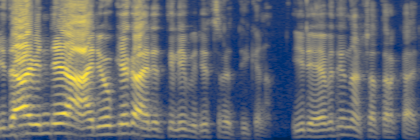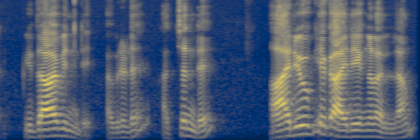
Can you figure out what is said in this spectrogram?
പിതാവിന്റെ ആരോഗ്യ കാര്യത്തിൽ ഇവർ ശ്രദ്ധിക്കണം. ഈ രേവതി നക്ഷത്രക്കാർ പിതാവിന്റെ അവരുടെ അച്ഛന്റെ ആരോഗ്യ കാര്യങ്ങളെല്ലാം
